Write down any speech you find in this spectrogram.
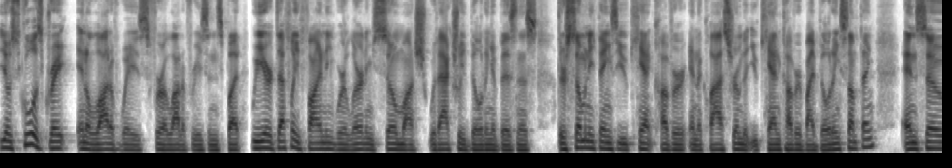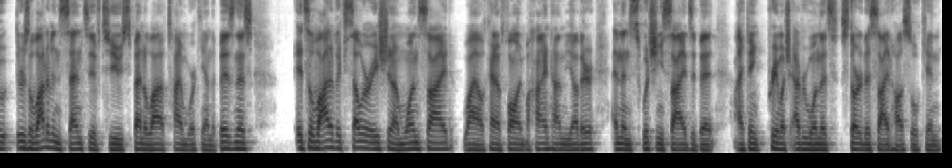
you know school is great in a lot of ways for a lot of reasons, but we are definitely finding we're learning so much with actually building a business. There's so many things that you can't cover in a classroom that you can cover by building something. And so there's a lot of incentive to spend a lot of time working on the business. It's a lot of acceleration on one side while kind of falling behind on the other and then switching sides a bit. I think pretty much everyone that's started a side hustle can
